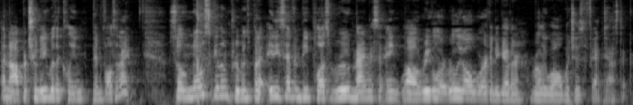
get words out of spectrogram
an opportunity with a clean pinfall tonight. So no skill improvements, but at 87B plus, Roode, Magnus, and uh, Regal are really all working together really well, which is fantastic.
